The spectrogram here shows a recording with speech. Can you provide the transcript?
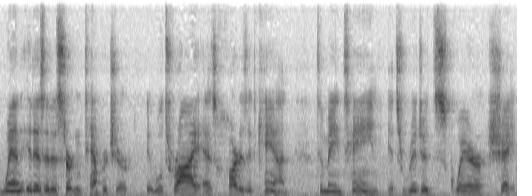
when it is at a certain temperature, it will try as hard as it can to maintain its rigid square shape.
